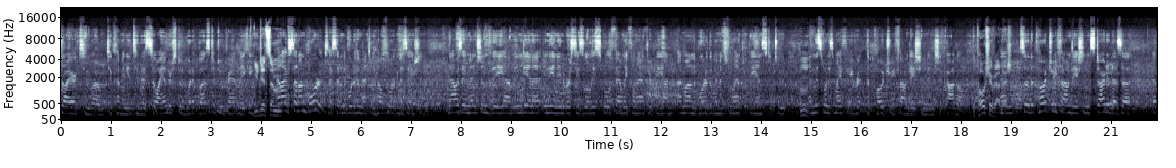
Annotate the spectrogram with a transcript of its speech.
prior to um, to coming into this, so I understood what it was to do grant making. You did some- and I've sat on boards. I sat on the board of a mental health organization. Now, as I mentioned, the um, Indiana Indiana University's Lilly School of Family Philanthropy. I'm, I'm on the board of the Women's Philanthropy Institute, Hmm. and this one is my favorite, the Poetry Foundation in Chicago. The Poetry Foundation. And so the Poetry Foundation started as a, a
